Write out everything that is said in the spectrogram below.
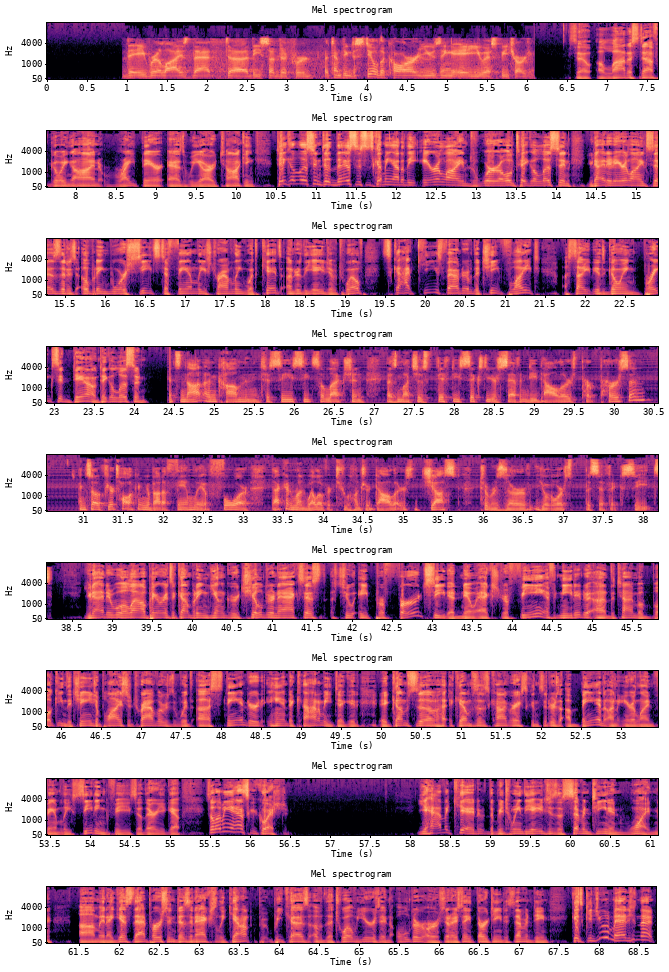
They realized that uh, the subjects were attempting to steal the car using a USB charging. So, a lot of stuff going on right there as we are talking. Take a listen to this. This is coming out of the airlines world. Take a listen. United Airlines says that it's opening more seats to families traveling with kids under the age of 12. Scott Keyes, founder of the Cheap Flight site, is going breaks it down. Take a listen. It's not uncommon to see seat selection as much as 50, 60, or $70 per person. And so, if you're talking about a family of four, that can run well over $200 just to reserve your specific seats. United will allow parents accompanying younger children access to a preferred seat at no extra fee if needed at uh, the time of booking. The change applies to travelers with a standard and economy ticket. It comes to, it comes as Congress considers a ban on airline family seating fees. So there you go. So let me ask a question you have a kid between the ages of 17 and 1 um, and I guess that person doesn't actually count because of the 12 years and older, or should I say 13 to 17? Because could you imagine that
